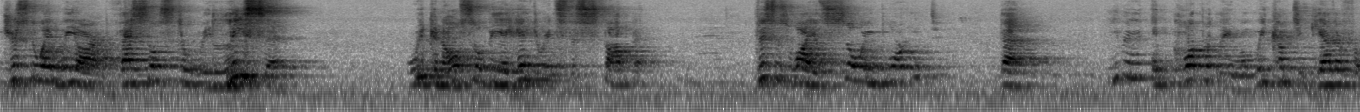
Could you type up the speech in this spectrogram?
Just the way we are vessels to release it, we can also be a hindrance to stop it. This is why it's so important that even in corporately, when we come together for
